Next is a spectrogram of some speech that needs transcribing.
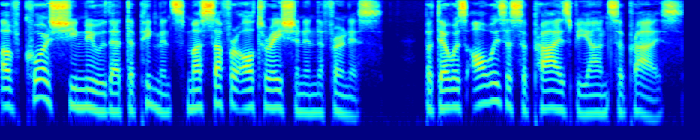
Of course, she knew that the pigments must suffer alteration in the furnace, but there was always a surprise beyond surprise.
